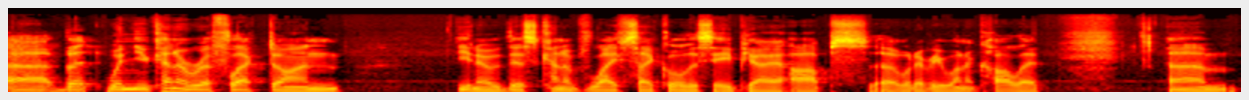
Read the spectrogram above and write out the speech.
Uh, but when you kind of reflect on, you know, this kind of life cycle, this API ops, uh, whatever you want to call it. Um,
